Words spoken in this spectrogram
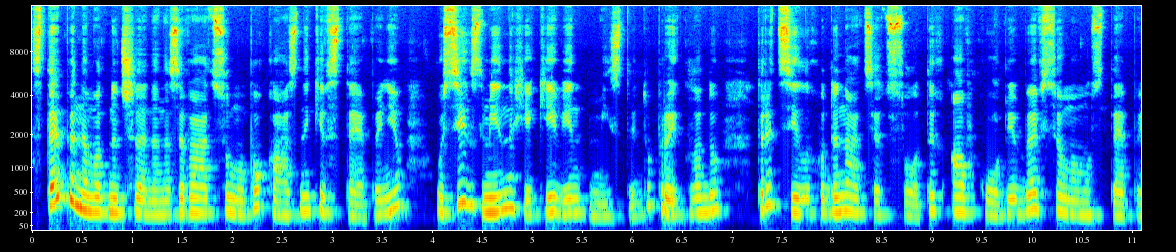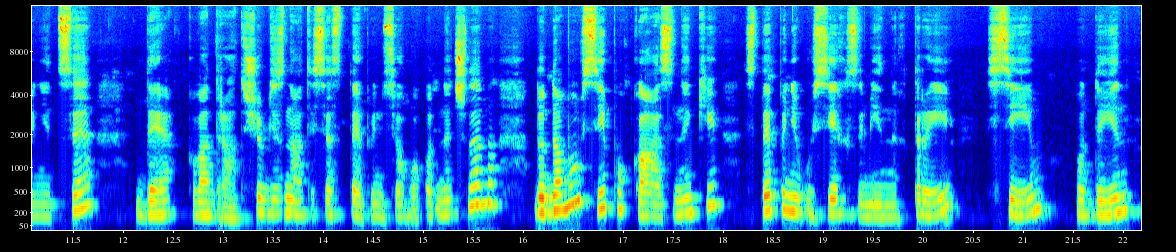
Степенем одночлена називають суму показників степенів усіх змінних, які він містить. До прикладу, 3,11 а в кубі b в сьомому степені це d квадрат. Щоб дізнатися степень цього одночлена, додамо всі показники степенів усіх змінних 3, 7, 1,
